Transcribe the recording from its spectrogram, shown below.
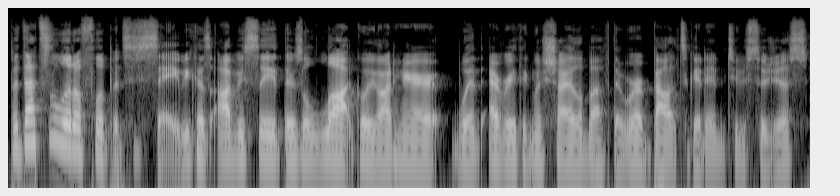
But that's a little flippant to say because obviously there's a lot going on here with everything with Shia LaBeouf that we're about to get into. So just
